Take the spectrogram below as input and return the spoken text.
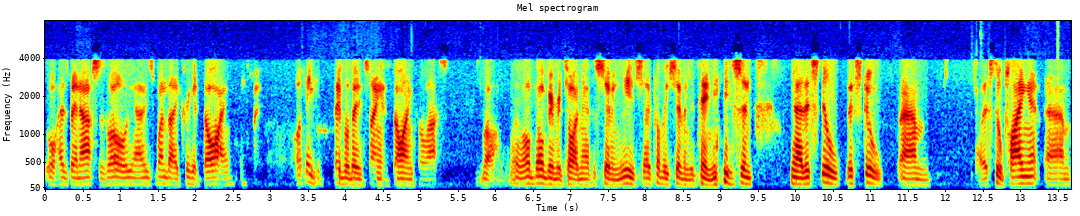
or has been asked as well, you know, is one day cricket dying? I think people have been saying it's dying for last, well, I've been retired now for seven years, so probably seven to ten years, and you know, they're still they're still um, they're still playing it. Um,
